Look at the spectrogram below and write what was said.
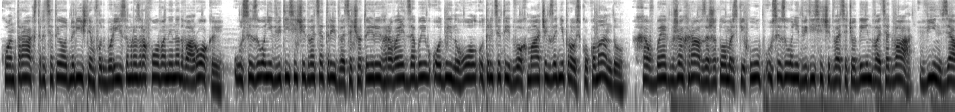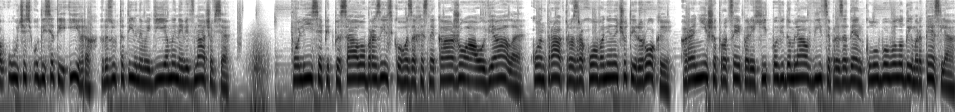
Контракт з 31-річним футболістом розрахований на два роки. У сезоні 2023-24 гравець забив один гол у 32 матчах за дніпровську команду. Хавбек вже грав за Житомирський клуб у сезоні 2021-22. Він взяв участь у 10 іграх. Результативними діями не відзначився. Полісся підписало бразильського захисника Жоао Віале. Контракт розрахований на 4 роки. Раніше про цей перехід повідомляв віце-президент клубу Володимир Тесля.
